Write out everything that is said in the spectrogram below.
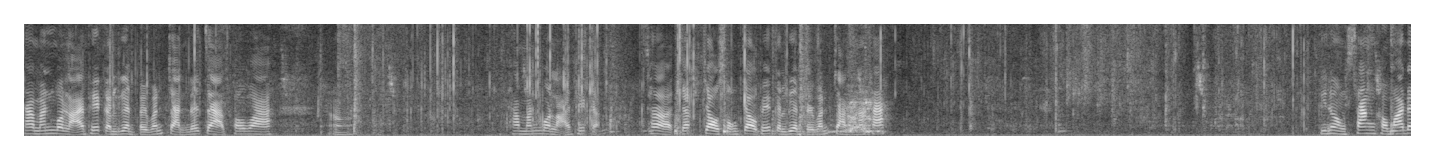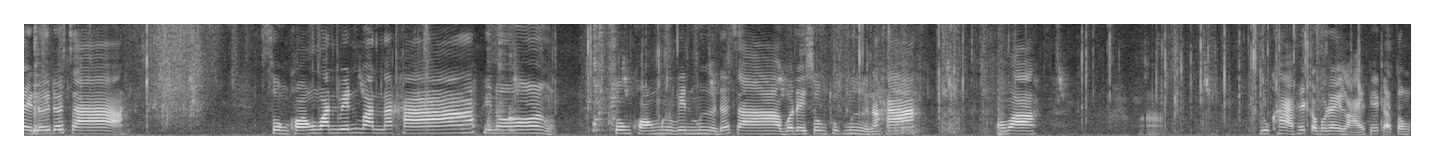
ถ้ามันบ่หลายเพชรก็เลื่อนไปวันจันทร์เด้อจ้าเพราะว่าถ้ามันบ่หลายเพชรก็ถ้าจักเจ้าสองเจ้าเพชรก็เลื่อนไปวันจันทร์นะคะพี่น้องสั่งเขามาได้เลยเด้อจ้า ส่งของวันเว้นวันนะคะ พี่น้อง ส่งของมือเว้นมือเด้อจ้าบ่ได้ส่งทุกมือนะคะ ราะว่าลูกค้าเพชรกับบ่ได้หลายเพชรก็ต้อง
